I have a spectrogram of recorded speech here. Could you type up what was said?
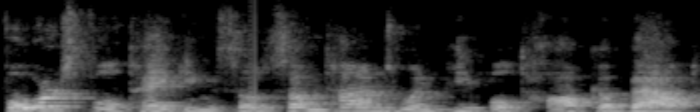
forceful taking. So sometimes when people talk about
